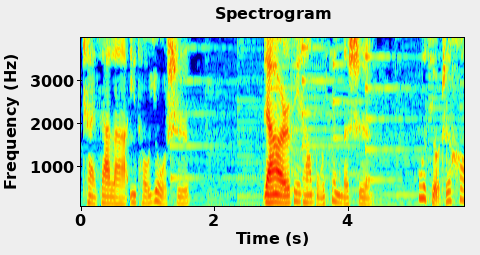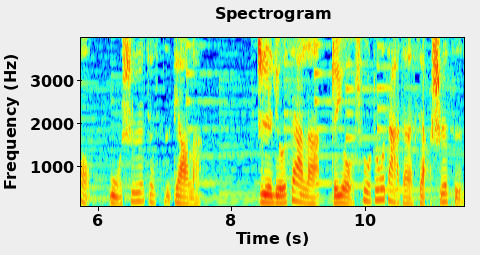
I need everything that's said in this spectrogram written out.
产下了一头幼狮。然而，非常不幸的是，不久之后，母狮就死掉了，只留下了只有数周大的小狮子。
